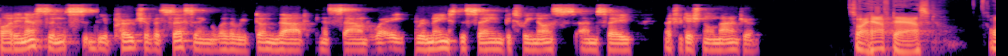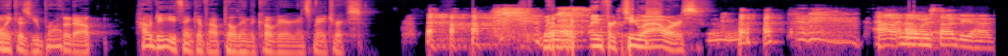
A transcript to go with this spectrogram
But in essence, the approach of assessing whether we've done that in a sound way remains the same between us and, say, a traditional manager. So I have to ask, only because you brought it up, how do you think about building the covariance matrix? well, in for two hours. how, mean, how much time do you have?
